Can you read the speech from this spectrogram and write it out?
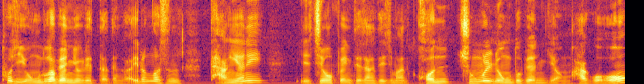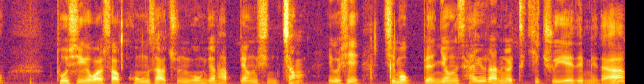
토지 용도가 변경됐다든가 이런 것은 당연히 지목 변경 대상 되지만 건축물 용도 변경하고 도시개발사업 공사 준공 전 합병 신청 이것이 지목 변경 사유라는 걸 특히 주의해야 됩니다.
